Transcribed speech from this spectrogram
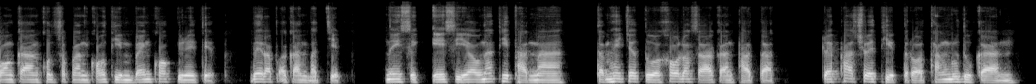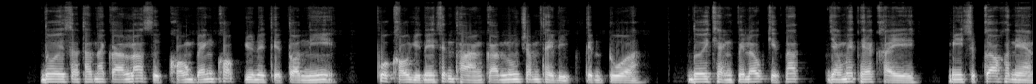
กองกลางคนสำคัญของทีมแบงคอกยูไนเต็ดได้รับอาการบาดเจ็บ ในศึก ACL นัดที่ผ่านมาทำให้เจ้าตัวเข้ารักษาอาการผ่าตัด และพาช่วยทีมตลอดทั้งฤดูกาล โดยสถานการณ์ล่าสุดของแบงคอกยูไนเต็ดตอนนี้ พวกเขาอยู่ในเส้นทางการลุ้นแชมป์ไทยลีกเต็มตัว โดยแข่งไปแล้วเก็บนัดยังไม่แพ้ใคร มี 19 คะแนน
